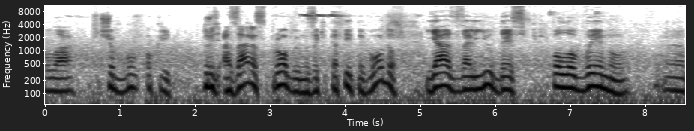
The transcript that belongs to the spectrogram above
була, щоб був окріп. Друзі, а зараз спробуємо закип'ятити воду. Я залью десь половину, е,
